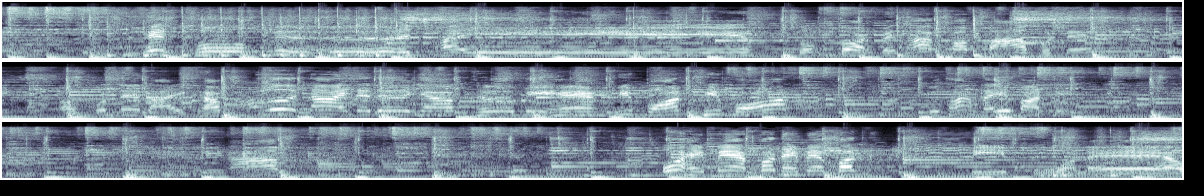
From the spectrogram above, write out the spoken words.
จน์เพชรโพงเงือชัย ตอนไปทางป้าป๋าคนเด้อขอบคนหลายๆครับ เออได้เด้อยามเธอมีแหงพี่หมอนพี่หมอนอยู่ทางไหนบ้านนี่ครับโอ้ให้แม่ก่อนให้แม่ก่อนมีผัวแล้ว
